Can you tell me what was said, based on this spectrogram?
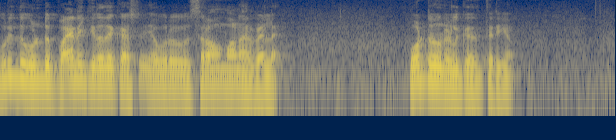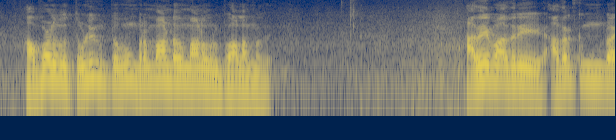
புரிந்து கொண்டு பயணிக்கிறதே கஷ்ட ஒரு சிரமமான வேலை. ஓட்டுநர்களுக்கு அது தெரியும். அவ்வளவு தொழில்நுட்பமும் பிரம்மாண்டமான ஒரு பாலம் அது. அதே மாதிரி அதற்கு முன்பே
